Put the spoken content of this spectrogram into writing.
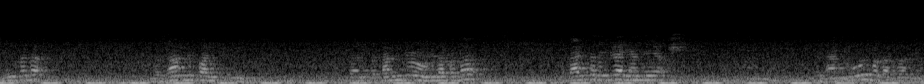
ਨਹੀਂ ਪਤਾ ਬਸੰਤ ਪੰਚਮੀ ਤੁਹਾਨੂੰ ਪਤੰਗ ਚੜਾਉਣ ਦਾ ਪਤਾ। ਪਤੰਗ ਕਦੋਂ ਚੜਾ ਜਾਂਦੇ ਆ। ਬਸੰਤ ਨੂੰ ਪਤਾ ਤੁਹਾਨੂੰ।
